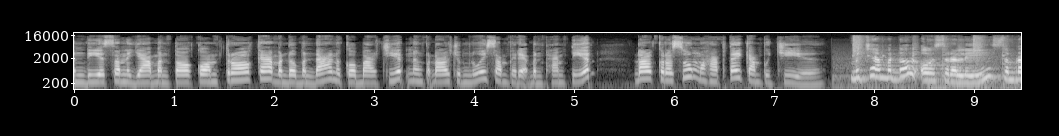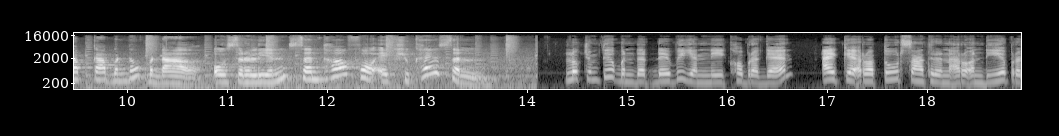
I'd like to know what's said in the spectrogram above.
ឥណ្ឌាសន្យាបន្តគាំទ្រការបណ្ដុះបណ្ដាលនគរបាលជាតិនិងផ្ដល់ជំនួយសម្ភារៈបន្ថែមទៀតដល់ក្រសួងមហាផ្ទៃកម្ពុជាមជ្ឈមណ្ឌលអូស្ត្រាលីសម្រាប់ការបណ្ដុះបណ្ដាល Australian Center for Education លោកជំទាវបណ្ឌិត Devi Yani Khobragat ឯករដ្ឋទូតសាធារណរដ្ឋឥណ្ឌាប្រ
